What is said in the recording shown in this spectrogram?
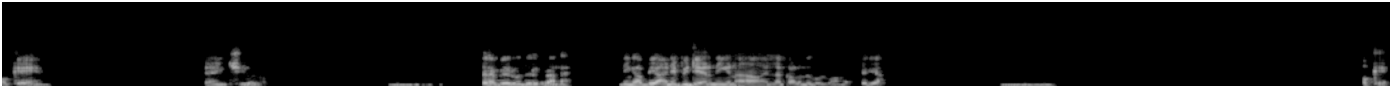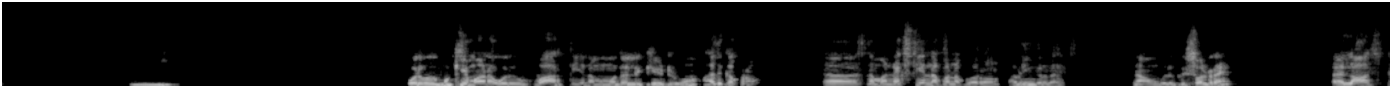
ஓகே தேங்க்யூ இத்தனை பேர் வந்திருக்கிறாங்க. நீங்க அப்படியே அனுப்பிட்டே இருந்தீங்கன்னா எல்லாம் கலந்து கொள்வாங்க. சரியா? ஓகே ஒரு முக்கியமான ஒரு வார்த்தையை நம்ம முதல்ல கேட்டுருவோம். அதுக்கப்புறம் ஆஹ், நம்ம நெக்ஸ்ட் என்ன பண்ண போறோம் அப்படிங்கிறத நான் உங்களுக்கு சொல்றேன். லாஸ்ட்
